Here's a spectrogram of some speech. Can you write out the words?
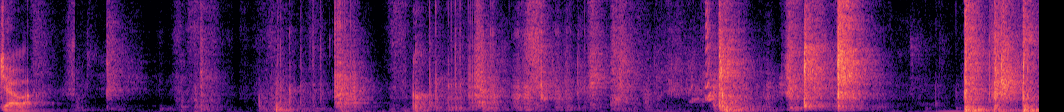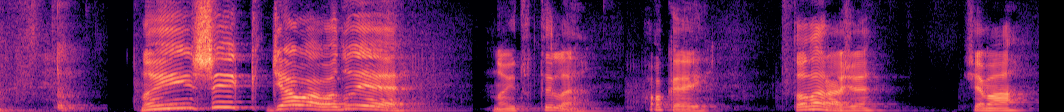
Działa. No i szyk, działa, ładuje. No i to tyle. Okej, to na razie. Siema.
